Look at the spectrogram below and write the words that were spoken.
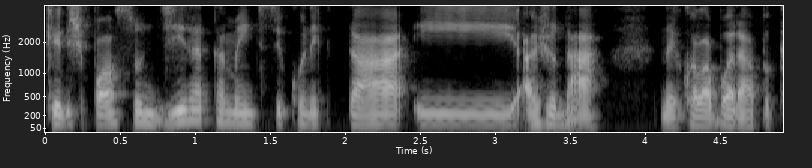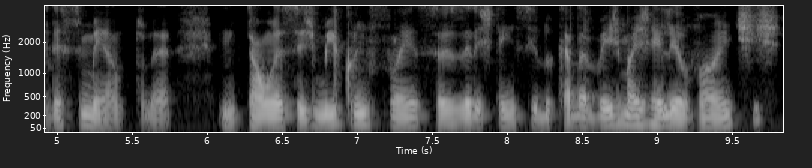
que eles possam diretamente se conectar e ajudar né, colaborar para o crescimento, né? Então esses micro-influencers, eles têm sido cada vez mais relevantes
